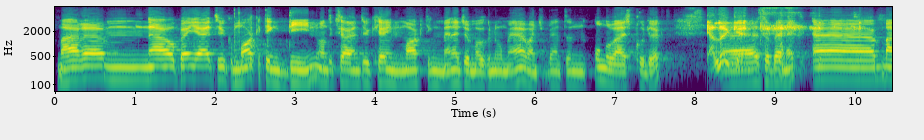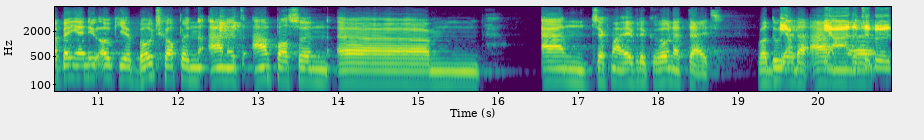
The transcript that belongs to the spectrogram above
Maar um, nou ben jij natuurlijk marketing dean, want ik zou je natuurlijk geen marketing manager mogen noemen, hè, want je bent een onderwijsproduct. Ja, leuk hè? Uh, zo ben ik. Uh, maar ben jij nu ook je boodschappen aan het aanpassen uh, aan, zeg maar even de coronatijd? Wat doe ja. je daar aan? Ja, dat, hebben we,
